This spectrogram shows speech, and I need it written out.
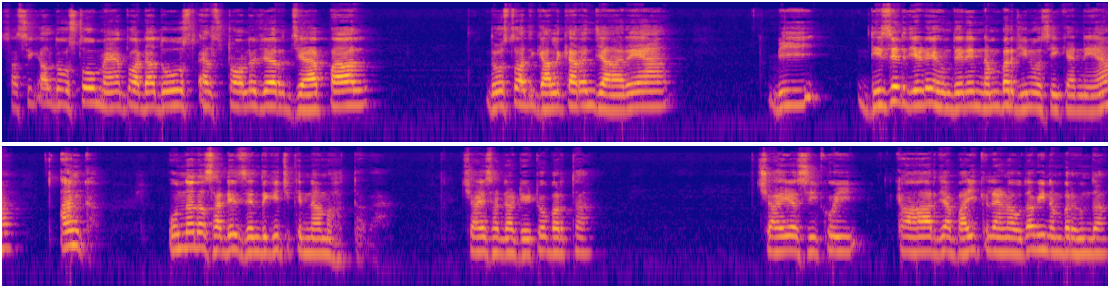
ਸਤਿ ਸ਼੍ਰੀ ਅਕਾਲ ਦੋਸਤੋ, ਮੈਂ ਤੁਹਾਡਾ ਦੋਸਤ ਐਸਟ੍ਰੋਲੋਜਰ ਜੈਪਾਲ। ਦੋਸਤੋ, ਅੱਜ ਗੱਲ ਕਰਨ ਜਾ ਰਹੇ ਹਾਂ ਵੀ ਡਿਜਿਟ ਜਿਹੜੇ ਹੁੰਦੇ ਨੇ, ਨੰਬਰ ਜਿਹਨੂੰ ਅਸੀਂ ਕਹਿੰਦੇ ਆ ਅੰਕ, ਉਹਨਾਂ ਦਾ ਸਾਡੇ ਜ਼ਿੰਦਗੀ 'ਚ ਕਿੰਨਾ ਮਹੱਤਵ ਹੈ? ਚਾਹੇ ਸਾਡਾ ਡੇਟ ਆਫ ਬਰਥ ਆ, ਚਾਹੇ ਅਸੀਂ ਕੋਈ ਕਾਰ ਜਾਂ ਬਾਈਕ ਲੈਣਾ, ਉਹਦਾ ਵੀ ਨੰਬਰ ਹੁੰਦਾ।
